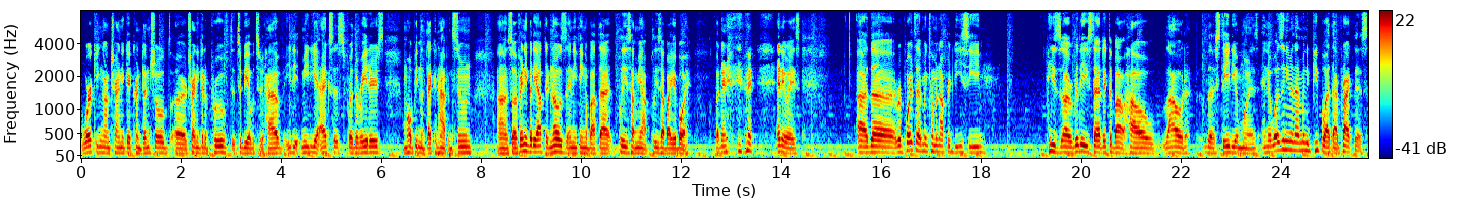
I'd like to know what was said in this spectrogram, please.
working on trying to get credentialed or trying to get approved to be able to have media access for the Raiders. I'm hoping that that can happen soon. Uh, so if anybody out there knows anything about that, please help me out. Please help out your boy. But anyways, uh, the reports have been coming out for DC he's uh, really ecstatic about how loud the stadium was, and it wasn't even that many people at that practice.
